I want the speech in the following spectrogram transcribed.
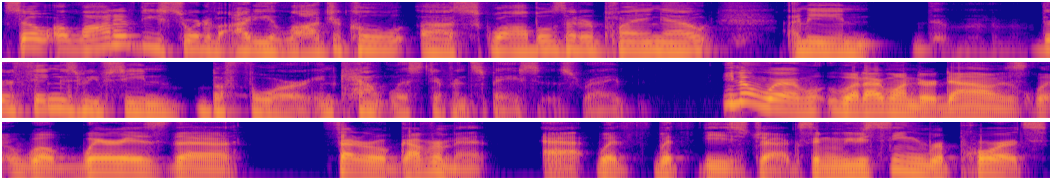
So a lot of these sort of ideological uh, squabbles that are playing out, I mean, they're things we've seen before in countless different spaces, right? You know where what I wonder now is well, where is the federal government at with with these drugs? I mean, we've seen reports.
